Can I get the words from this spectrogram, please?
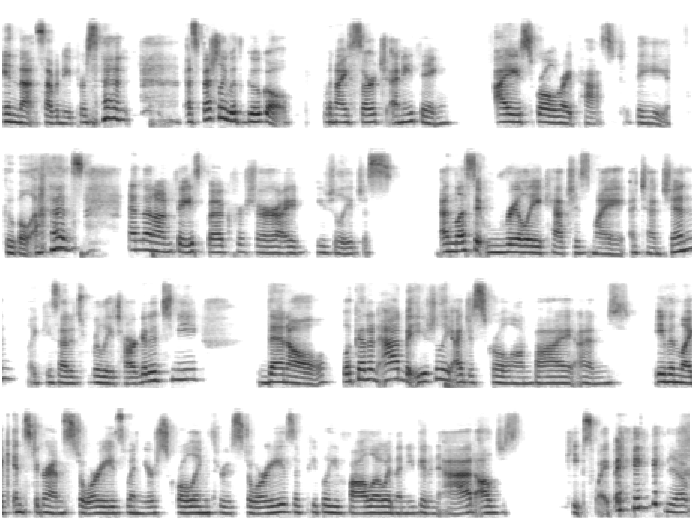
in that 70% especially with google. When i search anything i scroll right past the google ads. And then on facebook for sure i usually just unless it really catches my attention, like you said, it's really targeted to me, then I'll look at an ad. But usually I just scroll on by and even like Instagram stories, when you're scrolling through stories of people you follow and then you get an ad, I'll just keep swiping. Yep.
